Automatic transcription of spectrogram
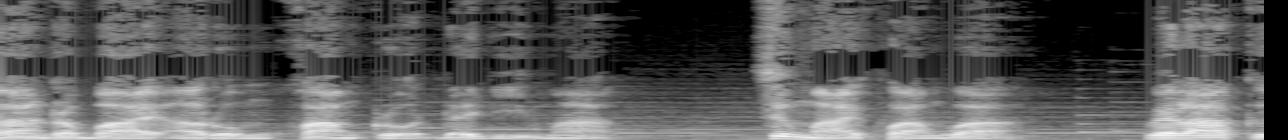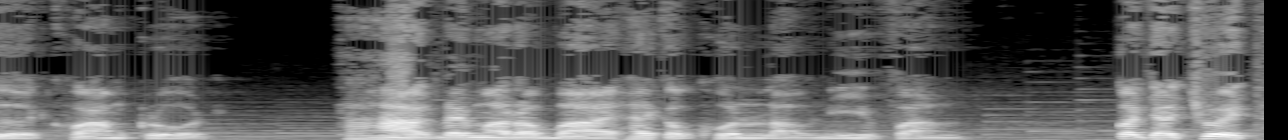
การระบายอารมณ์ความโกรธได้ดีมาก ซึ่งหมายความว่า เวลาเกิดความโกรธ ถ้าหากได้มาระบายให้กับคนเหล่านี้ฟัง ก็จะช่วยท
